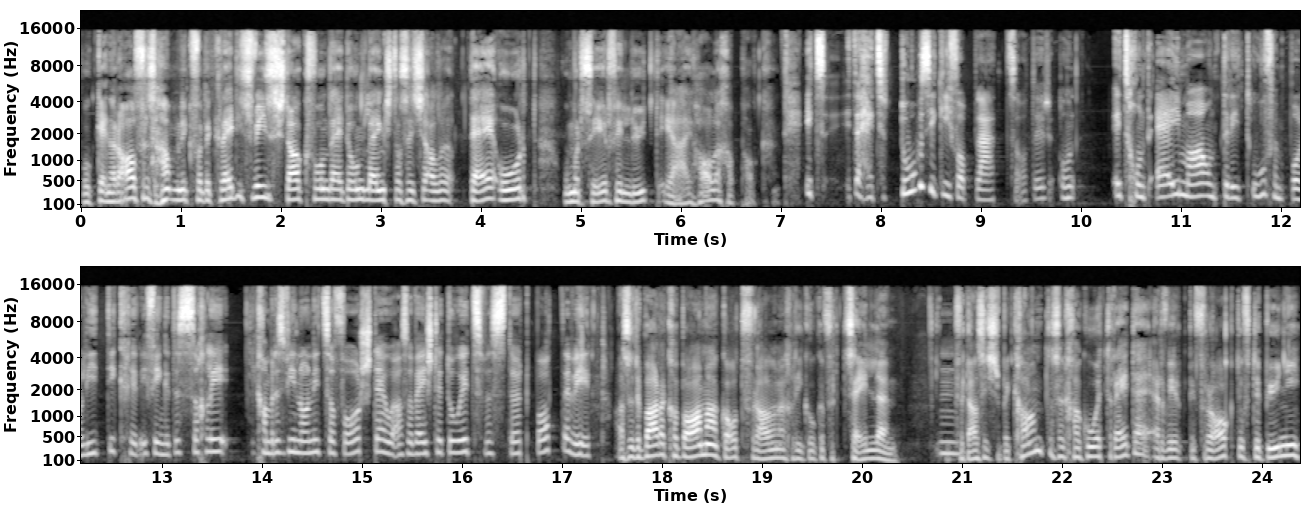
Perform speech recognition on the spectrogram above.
wo die Generalversammlung von der Credit Suisse stattgefunden hat unlängst. Das ist also der Ort, wo man sehr viele Leute in eine Halle packen kann. Jetzt, da hat es tausende von Plätzen, oder? Und jetzt kommt ein Mann und tritt auf, ein Politiker. Ich finde das so ein bisschen, ich kann mir das wie noch nicht so vorstellen. Also weißt du jetzt, was dort geboten wird? Also der Barack Obama geht vor allem ein bisschen erzählen. Mm. Für das ist er bekannt, dass er kann gut reden Er wird befragt auf der Bühne.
